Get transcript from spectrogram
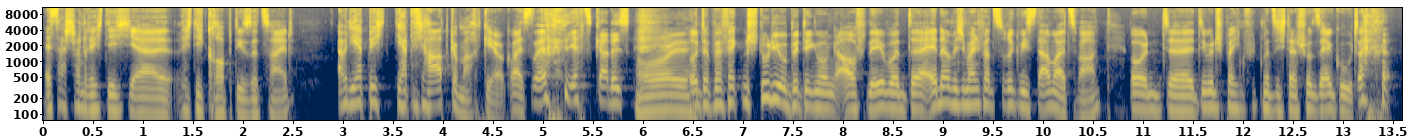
es war schon richtig, äh, richtig grob diese Zeit. Aber die hat mich, die hat mich hart gemacht, Georg, weißt du? Jetzt kann ich Oi. unter perfekten Studiobedingungen aufnehmen und äh, erinnere mich manchmal zurück, wie es damals war. Und äh, dementsprechend fühlt man sich da schon sehr gut.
